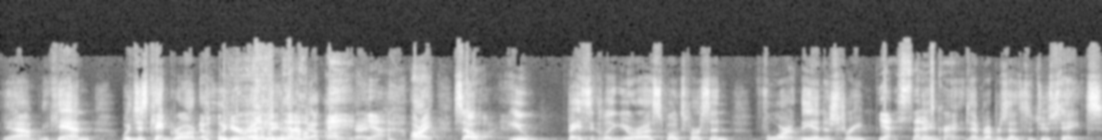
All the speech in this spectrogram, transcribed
Yeah, you can. We just can't grow it all year round. No. Yeah, okay. Yeah. All right. So you basically you're a spokesperson for the industry. Yes, that is okay, correct. Mm-hmm. That represents the two states.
